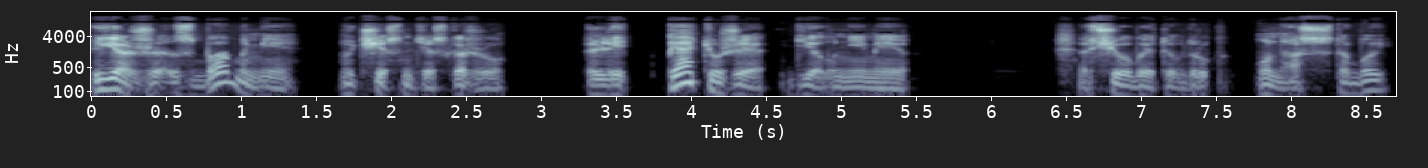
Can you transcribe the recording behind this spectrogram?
Я же с бабами, ну, честно тебе скажу, лет пять уже дел не имею. А с чего бы это вдруг у нас с тобой?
